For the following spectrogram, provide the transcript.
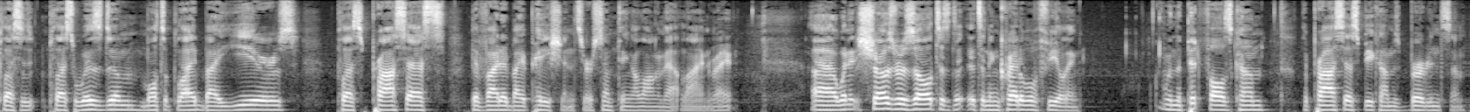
plus plus wisdom multiplied by years plus process divided by patience or something along that line, right? Uh, when it shows results, it's, it's an incredible feeling. When the pitfalls come, the process becomes burdensome.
